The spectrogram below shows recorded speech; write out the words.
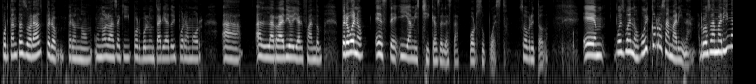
por tantas horas, pero, pero no, uno lo hace aquí por voluntariado y por amor a, a la radio y al fandom. Pero bueno, este, y a mis chicas del staff, por supuesto, sobre todo. Em, pues bueno, voy con Rosa Marina. Rosa Marina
